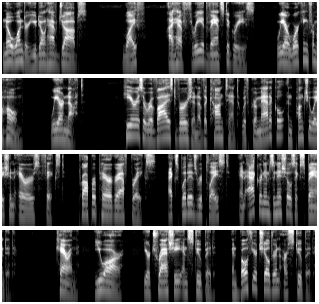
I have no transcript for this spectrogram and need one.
No wonder you don't have jobs. Wife, I have three advanced degrees. We are working from home. We are not. Here is a revised version of the content with grammatical and punctuation errors fixed, proper paragraph breaks, expletives replaced, and acronyms initials expanded. Karen, you are, you're trashy and stupid, and both your children are stupid.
